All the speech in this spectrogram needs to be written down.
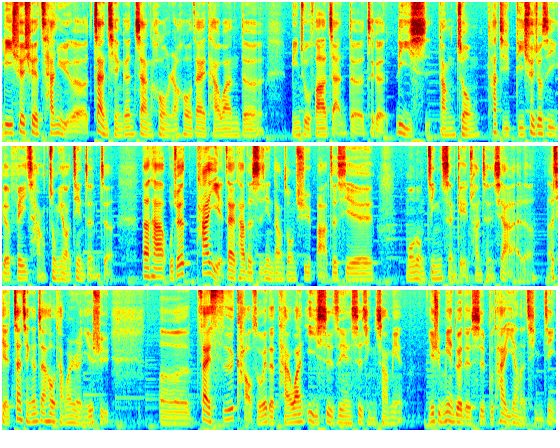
的的确确参与了战前跟战后，然后在台湾的民主发展的这个历史当中，他的的确就是一个非常重要见证者。那他，我觉得他也在他的实践当中去把这些某种精神给传承下来了。而且战前跟战后，台湾人也许呃在思考所谓的台湾意识这件事情上面，也许面对的是不太一样的情境。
